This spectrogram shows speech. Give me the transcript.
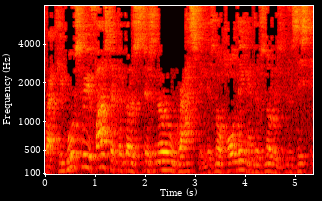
Right. It moves through you faster because there's no grasping, there's no holding, and there's no res- resisting.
